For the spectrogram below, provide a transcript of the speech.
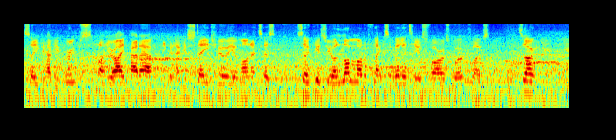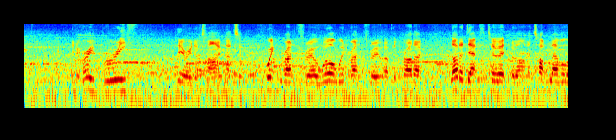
so you can have your groups on your iPad app, you can have your stage view, your monitors, so it gives you a lot, a lot of flexibility as far as workflows. So, in a very brief period of time, that's a quick run through, a whirlwind run through of the product. A lot of depth to it, but on the top level,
